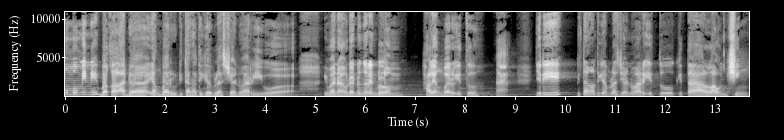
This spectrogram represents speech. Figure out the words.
ngumumin nih bakal ada yang baru di tanggal 13 Januari. Wah. Gimana? Udah dengerin belum hal yang baru itu? Nah, jadi di tanggal 13 Januari itu kita launching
